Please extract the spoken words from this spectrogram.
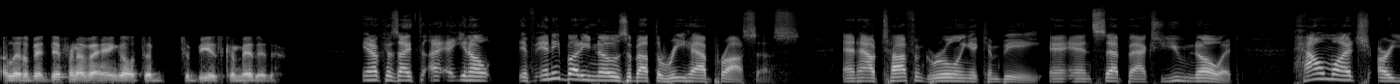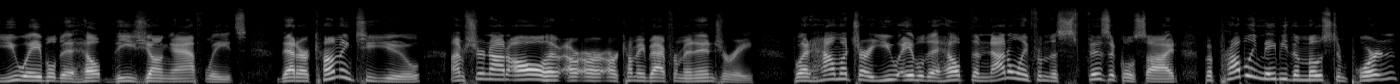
a little bit different of an angle to to be as committed. You know, because I, I, you know, if anybody knows about the rehab process and how tough and grueling it can be, and, and setbacks, you know it how much are you able to help these young athletes that are coming to you? I'm sure not all are, are, are, coming back from an injury, but how much are you able to help them not only from the physical side, but probably maybe the most important,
